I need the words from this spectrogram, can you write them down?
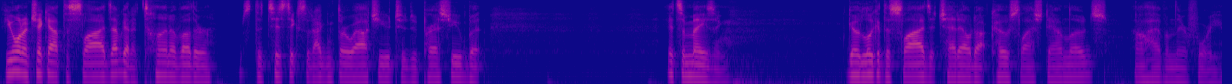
If you want to check out the slides, I've got a ton of other statistics that I can throw out you to depress you, but it's amazing. Go look at the slides at chadl.co slash downloads. I'll have them there for you.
